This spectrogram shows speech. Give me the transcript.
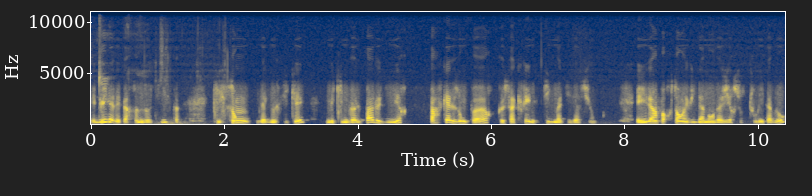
Et puis il y a des personnes autistes qui sont diagnostiquées, mais qui ne veulent pas le dire parce qu'elles ont peur que ça crée une stigmatisation. Et il est important évidemment d'agir sur tous les tableaux,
